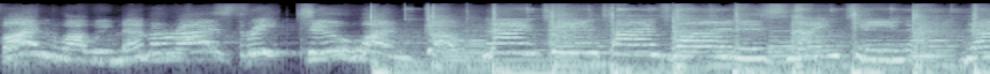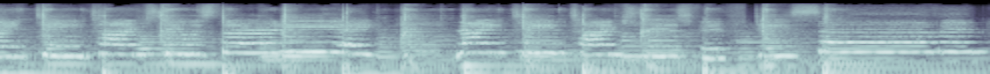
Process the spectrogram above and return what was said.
fun while we memorize. Three, two, one, go! 19 times 1 is 19. 19 times 2 is 38. 19 times 3 is 57.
